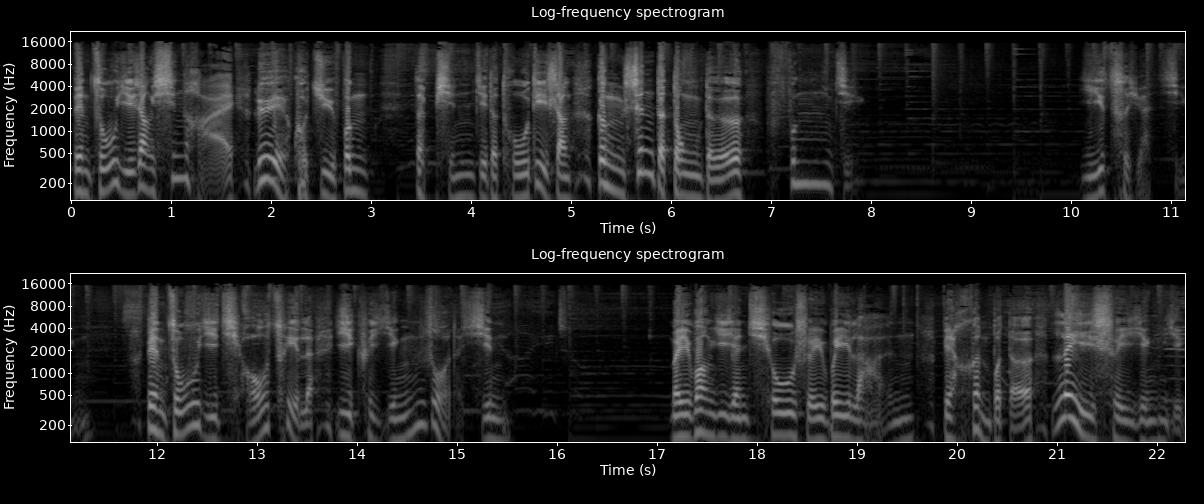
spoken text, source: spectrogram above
便足以让心海掠过飓风，在贫瘠的土地上更深的懂得风景。一次远行。便足以憔悴了一颗羸弱的心。每望一眼秋水微澜，便恨不得泪水盈盈。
